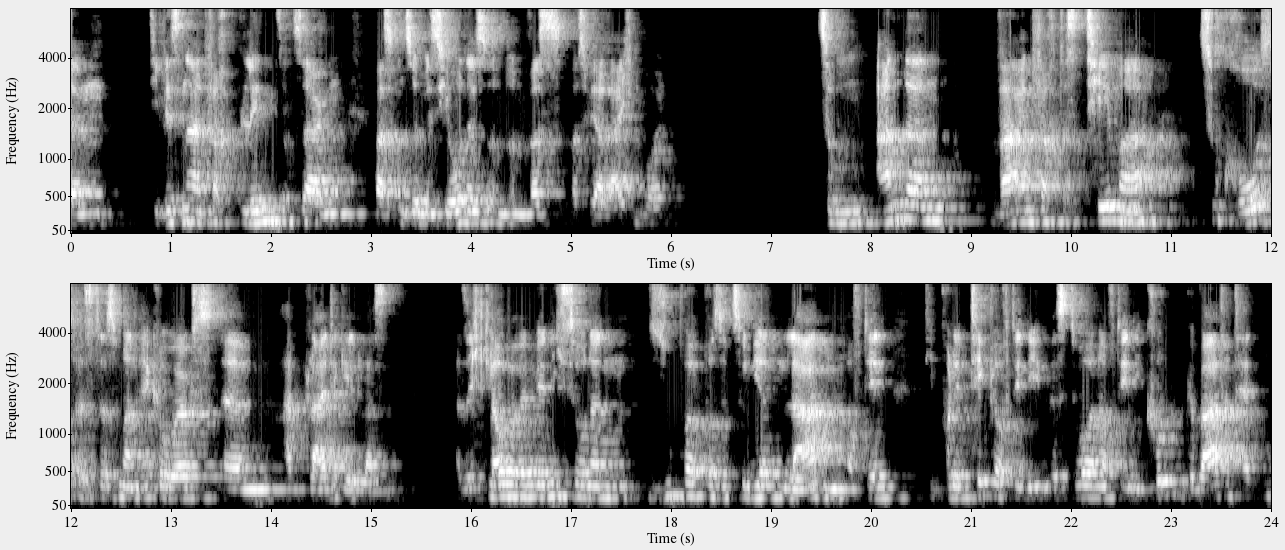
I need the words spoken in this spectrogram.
ähm, die wissen einfach blind sozusagen, was unsere Mission ist und, und was, was wir erreichen wollen. Zum anderen war einfach das Thema zu groß, als dass man EcoWorks ähm, hat pleite gehen lassen. Also ich glaube, wenn wir nicht so einen super positionierten Laden, auf den die Politik, auf den die Investoren, auf den die Kunden gewartet hätten,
